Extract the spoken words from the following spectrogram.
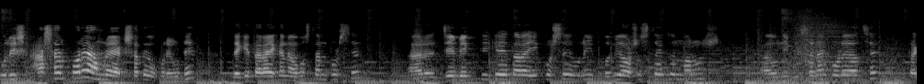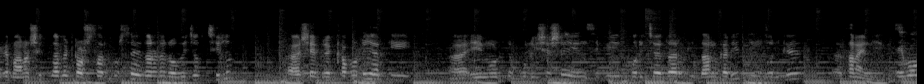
পুলিশ আসার পরে আমরা একসাথে উপরে উঠে দেখি তারা এখানে অবস্থান করছে। আর যে ব্যক্তিকে তারা ই করছে উনি খুবই অসুস্থ একজন মানুষ উনি বিছানায় পড়ে আছে। তাকে মানসিকভাবে টর্চার করছে এই ধরনের অভিযোগ ছিল। সেই প্রেক্ষাপটেই আর কি এই মুহূর্তে পুলিশ এসে এনসিপি পরিচয় দান- দানকারী তিনজনকে থানায় নিয়ে এবং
